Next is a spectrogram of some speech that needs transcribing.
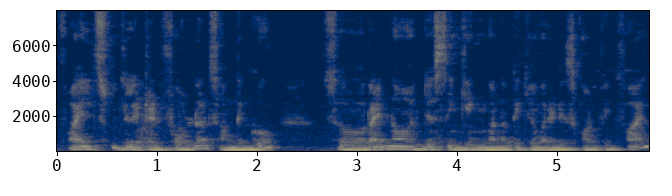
files related folders on the go so right now i'm just syncing one of the kubernetes config file.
